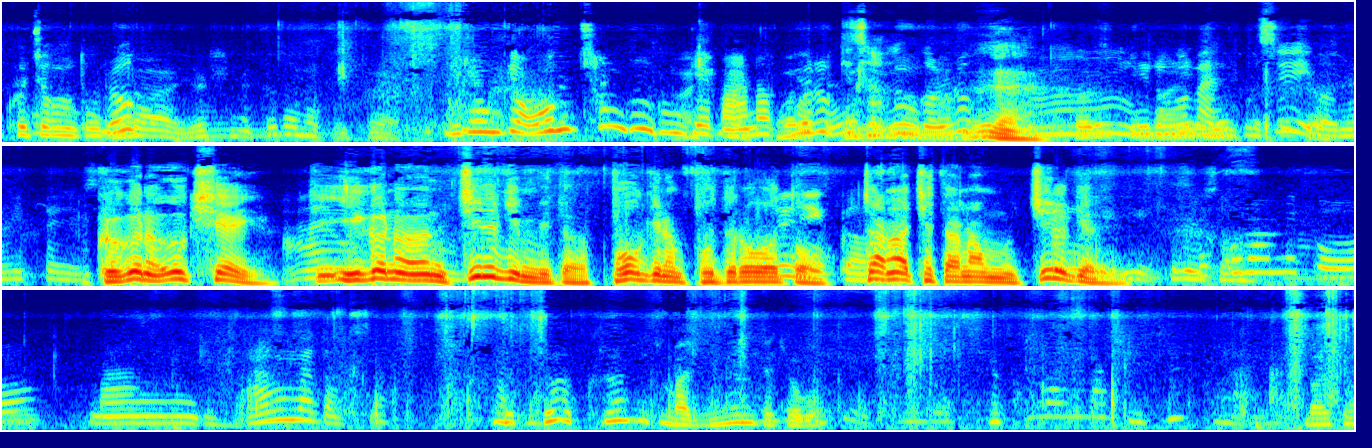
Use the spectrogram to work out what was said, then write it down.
그 정도로? 이런 게 엄청 굵은 게 많았고 이렇게 작은 걸로? 예. 음, 이런 거 말고지 이거는 이빨 그거는 억시예요. 이거는 질깁니다. 보기는 부드러워도. 그러니까. 장아찌 다 나오면 질겨요. 그래서 망 아무 맛 없어. 저 그런 맛 있는데 저거. 맞아.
